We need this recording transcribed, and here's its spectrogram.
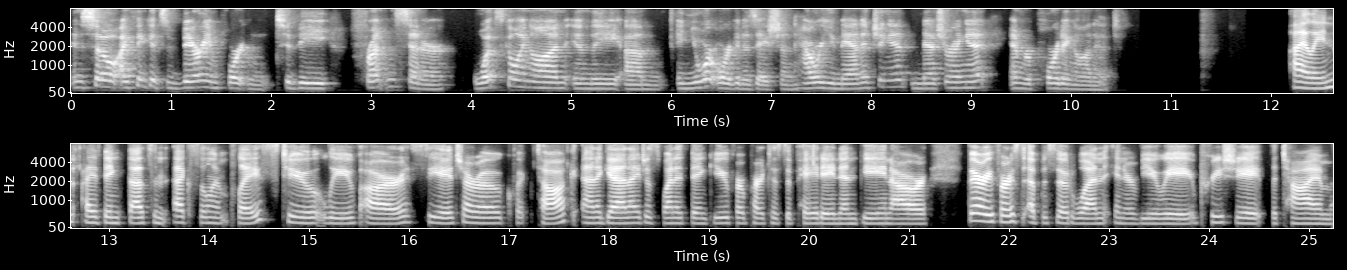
And so I think it's very important to be front and center. What's going on in the um, in your organization? How are you managing it, measuring it, and reporting on it? Eileen, I think that's an excellent place to leave our CHRO quick talk. And again, I just want to thank you for participating and being our very first episode one interviewee. Appreciate the time.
